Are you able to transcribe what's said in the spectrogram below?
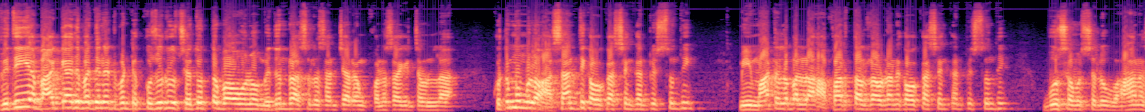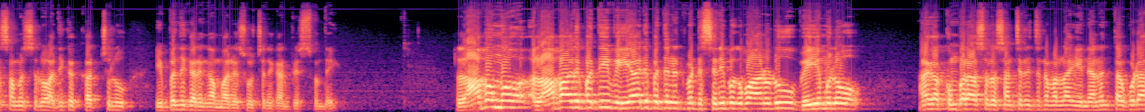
ద్వితీయ భాగ్యాధిపతి అయినటువంటి కుజుడు చతుర్థ భావంలో మిథున రాశిలో సంచారం కొనసాగించడం వల్ల కుటుంబంలో అశాంతికి అవకాశం కనిపిస్తుంది. మీ మాటల వల్ల అపార్థాలు రావడానికి అవకాశం కనిపిస్తుంది. భూ సమస్యలు వాహన సమస్యలు అధిక ఖర్చులు ఇబ్బందికరంగా మారే సూచన కనిపిస్తుంది. లాభము లాభాధిపతి వ్యయాధిపతి అయినటువంటి శని భగవానుడు వ్యయములో అనగా కుంభరాశిలో సంచరించడం వల్ల ఈ నెలంతా కూడా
